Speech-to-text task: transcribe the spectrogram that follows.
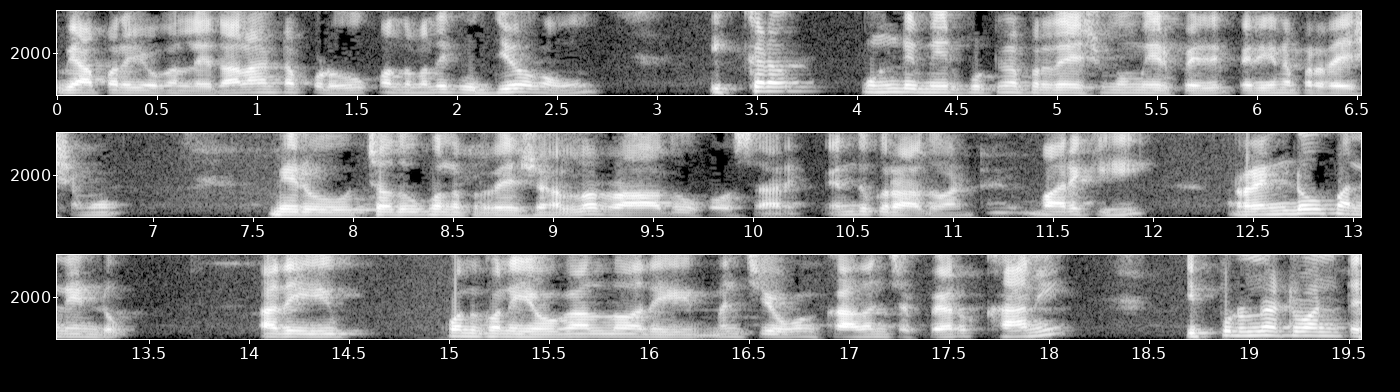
వ్యాపార యోగం లేదు. అలాంటప్పుడు కొంతమందికి ఉద్యోగం ఇక్కడ ఉండి మీరు పుట్టిన ప్రదేశము మీరు పెరిగిన ప్రదేశము మీరు చదువుకున్న ప్రదేశాల్లో రాదు ఒక్కోసారి ఎందుకు రాదు అంటే వారికి రెండు పన్నెండు. అది కొన్ని కొన్ని యోగాల్లో అది మంచి యోగం కాదని చెప్పారు. కానీ ఇప్పుడున్నటువంటి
